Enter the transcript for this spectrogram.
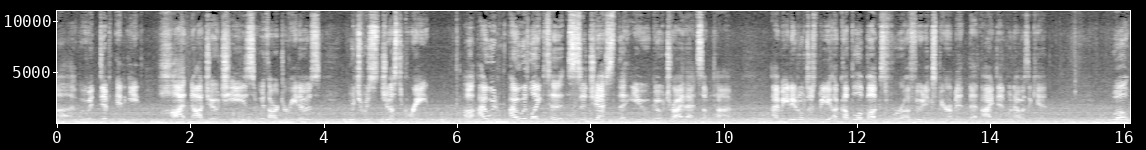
uh, we would dip and eat hot nacho cheese with our Doritos, which was just great. Uh, I would I would like to suggest that you go try that sometime. I mean, it'll just be a couple of bucks for a food experiment that I did when I was a kid. Well,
